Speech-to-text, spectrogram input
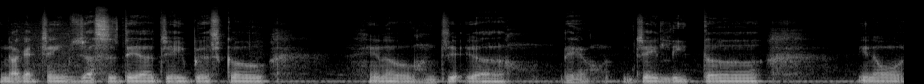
you know, I got James Justice there, Jay Briscoe. You know, J, uh, damn, Jay Lethal you know,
